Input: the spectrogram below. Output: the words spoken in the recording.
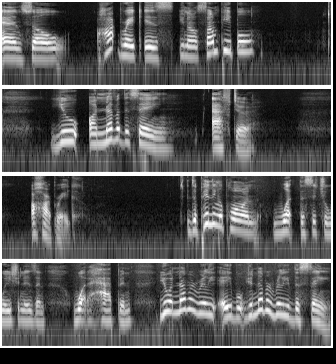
And so heartbreak is, you know, some people you are never the same after a heartbreak. Depending upon what the situation is and what happened, you are never really able, you're never really the same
